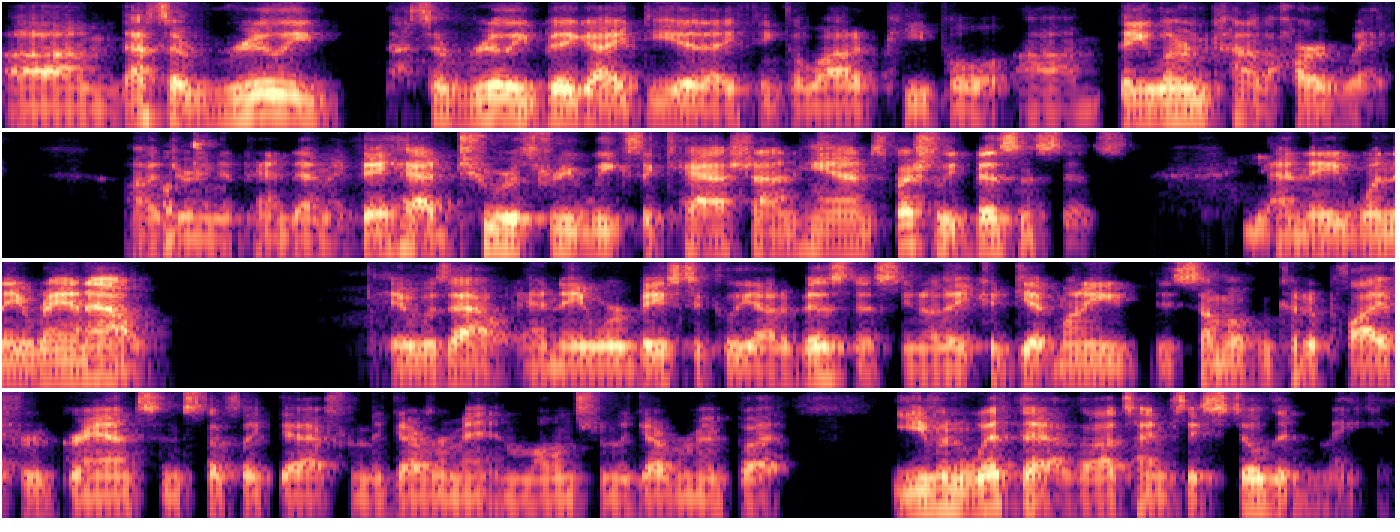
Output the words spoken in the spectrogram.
Um, that's a really that's a really big idea that i think a lot of people um, they learn kind of the hard way uh, during the pandemic. They had two or three weeks of cash on hand especially businesses. Yeah. and they when they ran out it was out and they were basically out of business. You know they could get money some of them could apply for grants and stuff like that from the government and loans from the government but even with that a lot of times they still didn't make it.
